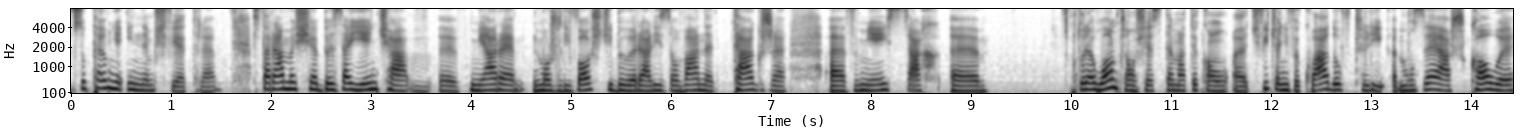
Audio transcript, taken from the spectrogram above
w zupełnie innym świetle. Staramy się, by zajęcia w, e, w miarę możliwości były realizowane także e, w miejscach, e, które łączą się z tematyką e, ćwiczeń, wykładów, czyli muzea, szkoły,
